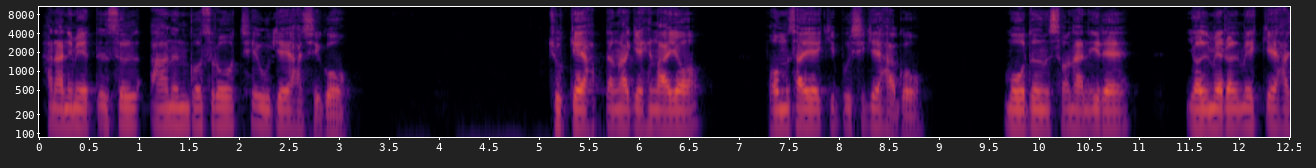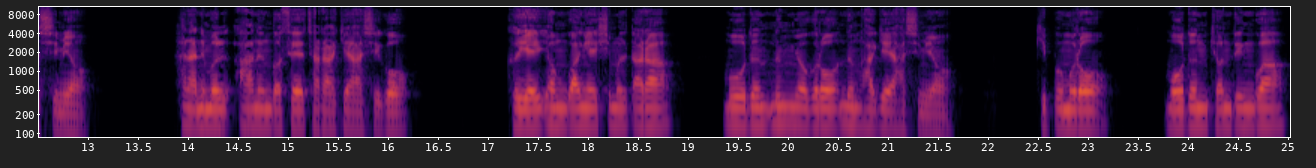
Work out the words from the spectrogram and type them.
하나님의 뜻을 아는 것으로 채우게 하시고 주께 합당하게 행하여 범사에 기쁘시게 하고 모든 선한 일에 열매를 맺게 하시며 하나님을 아는 것에 자라게 하시고 그의 영광의 힘을 따라 모든 능력으로 능하게 하시며 기쁨으로 모든 견딘과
